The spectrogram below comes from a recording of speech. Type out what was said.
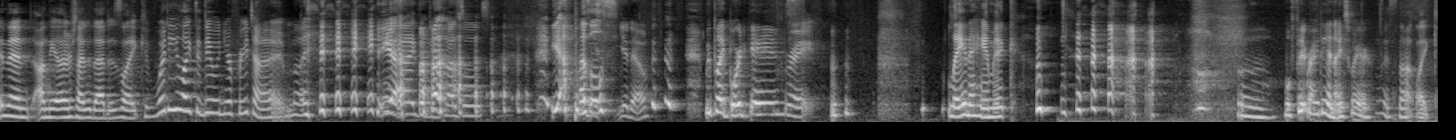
and then on the other side of that is like, what do you like to do in your free time? Like, Yeah. I like to do puzzles. Yeah, puzzles. You know, We play board games. right? Lay in a hammock. Uh, we'll fit right in, I swear. It's not like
